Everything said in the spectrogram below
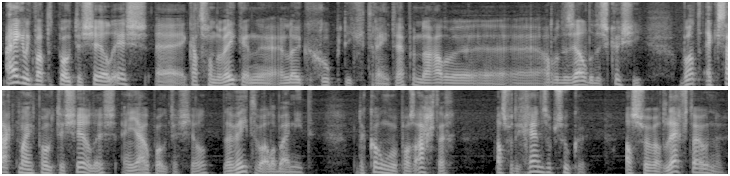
eigenlijk wat het potentieel is. eh, ik had van de week een, eh, een leuke groep die ik getraind heb. En daar hadden we, eh, hadden we dezelfde discussie. Wat exact mijn potentieel is en jouw potentieel, dat weten we allebei niet. Daar komen we pas achter als we de grens opzoeken. Als we wat lef tonen.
